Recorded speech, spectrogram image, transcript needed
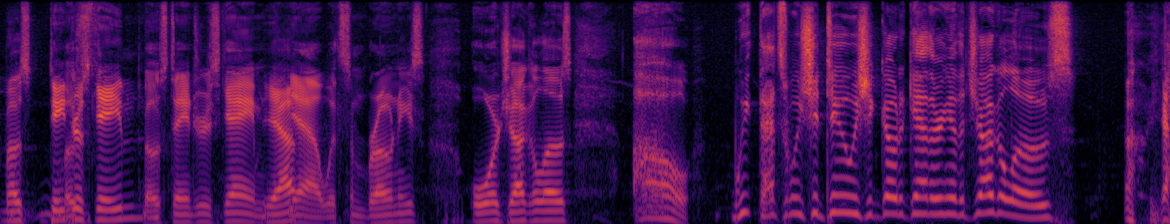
most dangerous most, game? Most dangerous game. Yep. Yeah, with some bronies or juggalos. Oh, we that's what we should do. We should go to Gathering of the Juggalos. Oh, yeah.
